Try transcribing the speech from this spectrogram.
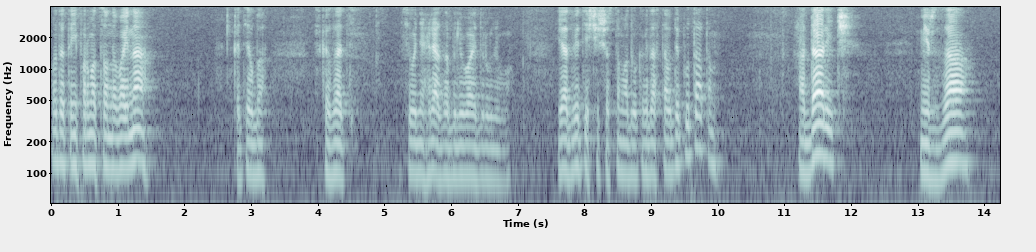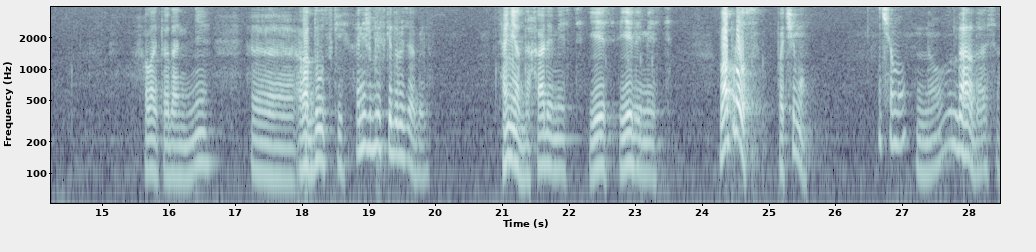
Вот эта информационная война, хотел бы сказать, сегодня грязь обливает друг друга. Я в 2006 году, когда стал депутатом, Адарич, Мирза, Халай тогда не, э, Радуцкий, они же близкие друзья были. Они отдыхали вместе, есть, ели вместе. Вопрос, почему? І чому? Ну, догадайся.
